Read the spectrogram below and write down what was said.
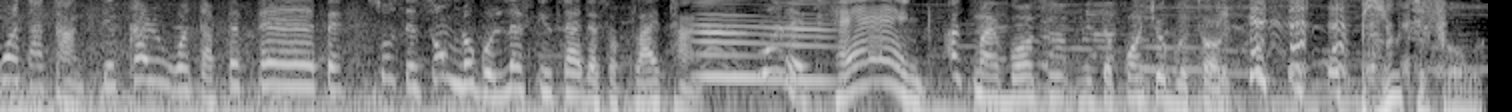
water tank they carry water pepe pepe. so say some no go left inside the supply tank. Uh. What a tank! As my boss, Mr. Poncho go talk. Beautiful,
